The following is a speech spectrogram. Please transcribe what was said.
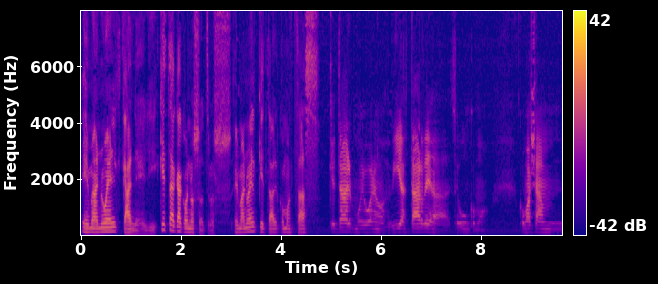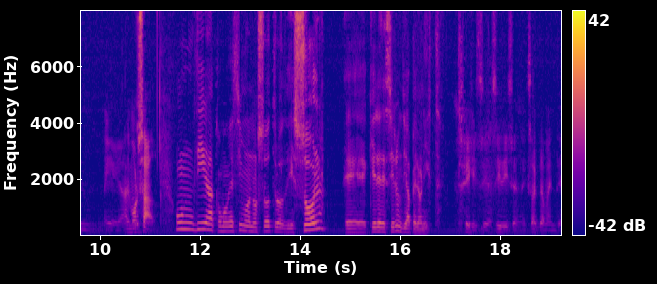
Emanuel Canelli, que está acá con nosotros. Emanuel, ¿qué tal? ¿Cómo estás? ¿Qué tal? Muy buenos días, tardes, según como, como hayan eh, almorzado. Un día, como decimos nosotros, de sol, eh, quiere decir un día peronista. Sí, sí, así dicen, exactamente.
